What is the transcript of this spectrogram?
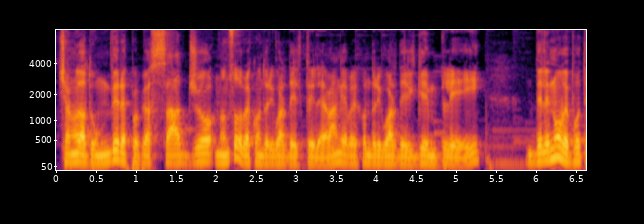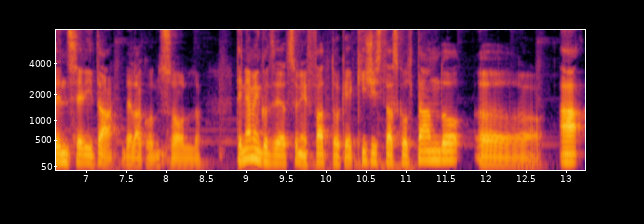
ci hanno dato un vero e proprio assaggio, non solo per quanto riguarda il trailer, ma anche per quanto riguarda il gameplay, delle nuove potenzialità della console. Teniamo in considerazione il fatto che chi ci sta ascoltando uh, ha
